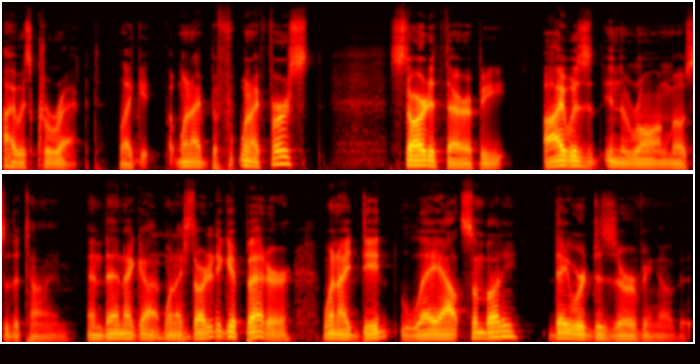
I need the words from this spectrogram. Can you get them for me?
I was correct. Like it, when I when I first started therapy, I was in the wrong most of the time. And then I got when I Mhm. started to get better, when I did lay out somebody, they were deserving of it.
